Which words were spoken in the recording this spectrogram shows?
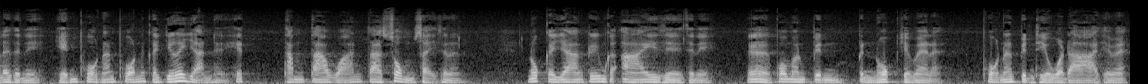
แล้วแต่นี่เห็นพวกนั้นพวกนั้นก็เยอะหยันเลยเฮ็ดทำตาหวานตาส้มใส่เท่านั้นนกกระยางตื้มก็อายสิทีนี้เพราะมันเป็นเป็นนกใช่ไหมล่ะพวกนั้นเป็นเทวดาใช่ไหมเ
